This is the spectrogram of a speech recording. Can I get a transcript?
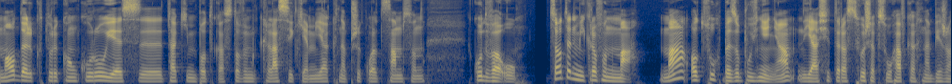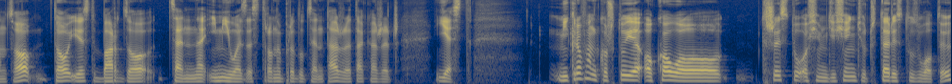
model, który konkuruje z takim podcastowym klasykiem jak na przykład Samsung Q2U. Co ten mikrofon ma? Ma odsłuch bez opóźnienia. Ja się teraz słyszę w słuchawkach na bieżąco. To jest bardzo cenne i miłe ze strony producenta, że taka rzecz jest. Mikrofon kosztuje około 380-400 zł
